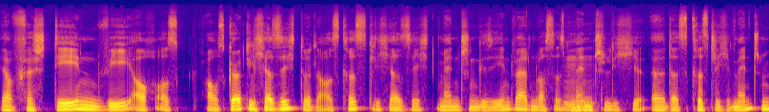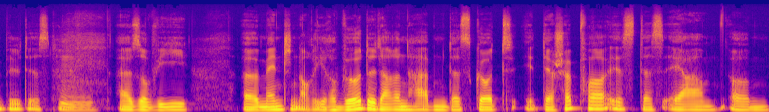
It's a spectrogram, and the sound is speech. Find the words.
ja, verstehen, wie auch aus, aus göttlicher Sicht oder aus christlicher Sicht Menschen gesehen werden, was das mhm. menschliche, äh, das christliche Menschenbild ist. Mhm. Also wie äh, Menschen auch ihre Würde darin haben, dass Gott der Schöpfer ist, dass er ähm,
